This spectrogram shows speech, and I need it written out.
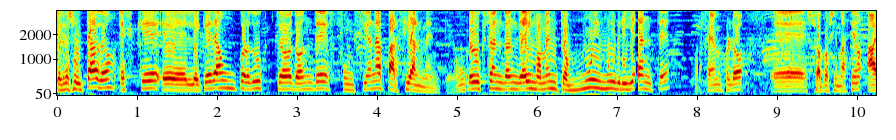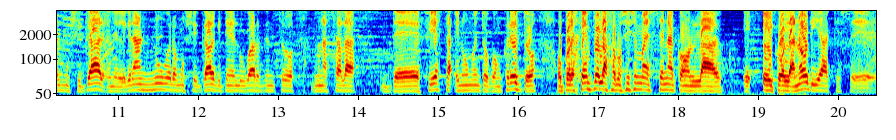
El resultado es que eh, le queda un producto donde funciona parcialmente, un producto en donde hay momentos muy muy brillantes, por ejemplo, eh, su aproximación al musical, en el gran número musical que tiene lugar dentro de una sala de fiesta en un momento concreto, o por ejemplo la famosísima escena con la, eh, con la noria que se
